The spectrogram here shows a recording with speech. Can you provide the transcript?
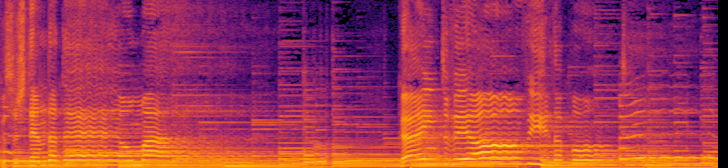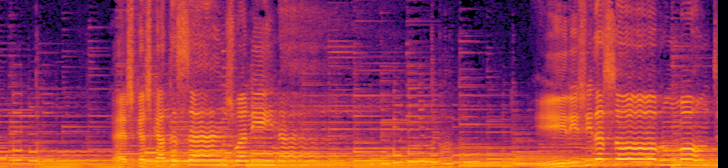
que se estende até ao mar. Quem te vê ao vir da ponte és cascata San Joanina, erigida sobre um monte,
